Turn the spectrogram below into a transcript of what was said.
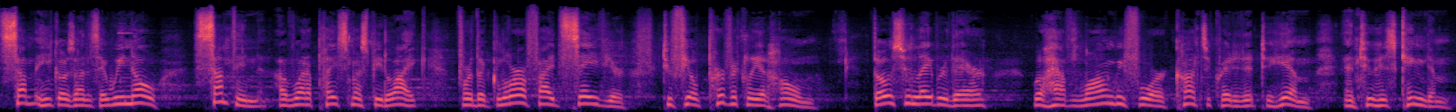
some, he goes on to say, we know something of what a place must be like for the glorified Savior to feel perfectly at home. Those who labor there will have long before consecrated it to Him and to His kingdom.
